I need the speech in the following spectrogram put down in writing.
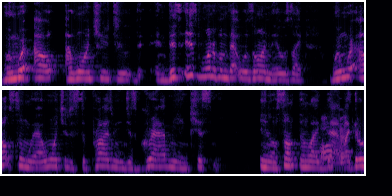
when we're out, I want you to, and this is one of them that was on there. It was like, when we're out somewhere, I want you to surprise me and just grab me and kiss me. You know, something like okay. that. Like it'll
